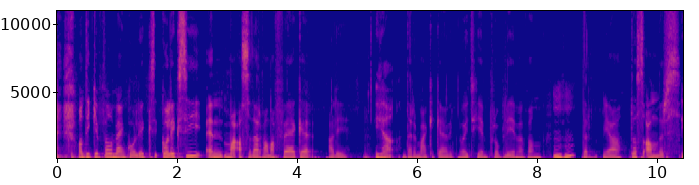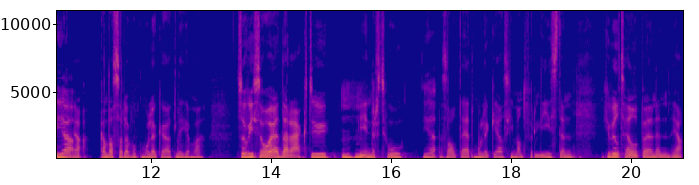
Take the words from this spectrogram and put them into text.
Want ik heb wel mijn collectie, collectie en, maar als ze daarvan afwijken... Allee, Ja. daar maak ik eigenlijk nooit geen problemen van. Mhm. Daar, ja, dat is anders. Ja. Kan dat zelf ook moeilijk uitleggen, maar sowieso, hè, dat raakt u eenderd hoe. Ja. Dat is altijd moeilijk hè, als je iemand verliest en je wilt helpen. En, ja.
